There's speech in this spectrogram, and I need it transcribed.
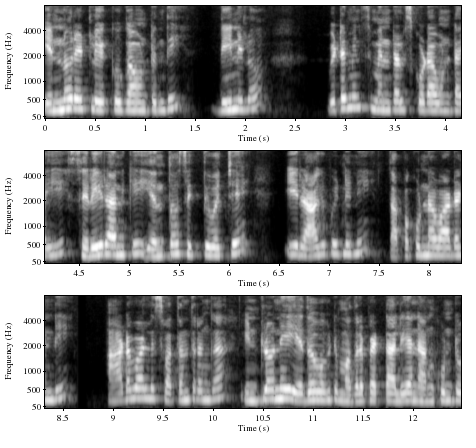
ఎన్నో రెట్లు ఎక్కువగా ఉంటుంది. దీనిలో విటమిన్స్ మినరల్స్ కూడా ఉంటాయి. శరీరానికి ఎంతో శక్తి వచ్చే ఈ రాగి పిండిని తప్పకుండా వాడండి. ఆడవాళ్ళు స్వతంత్రంగా ఇంట్లోనే ఏదో ఒకటి మొదలు పెట్టాలి అని అనుకుంటూ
